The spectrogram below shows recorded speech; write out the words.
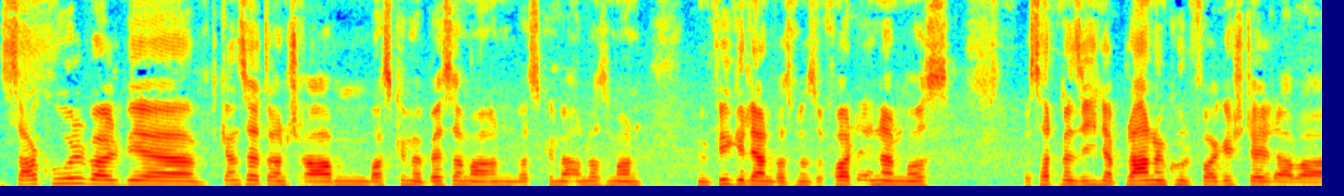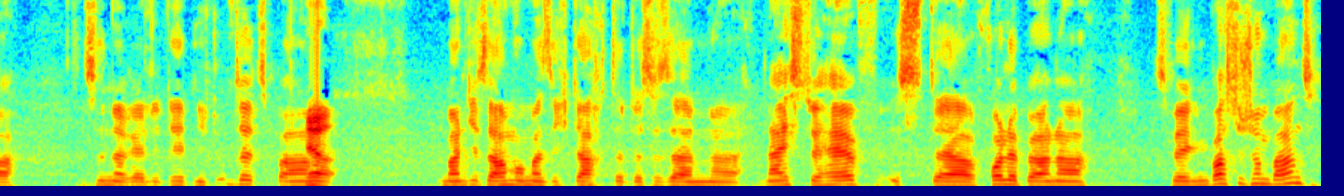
Sau cool, weil wir die ganze Zeit dran schrauben, was können wir besser machen, was können wir anders machen. Wir haben viel gelernt, was man sofort ändern muss. Das hat man sich in der Planung cool vorgestellt, aber ist in der Realität nicht umsetzbar. Ja. Manche Sachen, wo man sich dachte, das ist ein uh, nice to have, ist der volle Burner. Deswegen, warst du schon bei uns?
